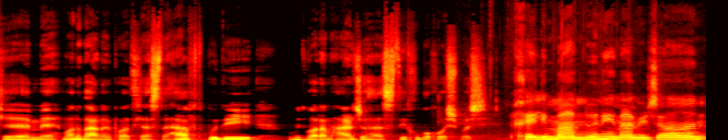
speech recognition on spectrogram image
که مهمان برنامه پادکست هفت بودی. امیدوارم هر جا هستی خوب و خوش باشی. خیلی ممنونیم امیر جان.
